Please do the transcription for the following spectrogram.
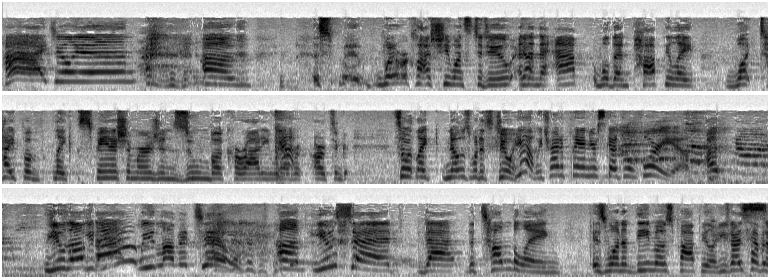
Hi, Julian! um, whatever class she wants to do, and then the app will then populate what type of, like, Spanish immersion, Zumba, karate, whatever, Yeah. arts and... So it, like, knows what it's doing. Yeah, we try to plan your schedule for you. Uh, you love You that? do? We love it too. um, you said that the tumbling is one of the most popular. You guys have it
